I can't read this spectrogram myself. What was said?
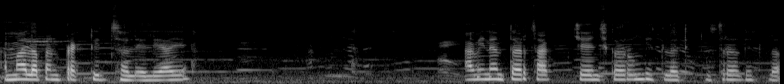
आम्हाला पण प्रॅक्टिस झालेली आहे. आम्ही नंतर चाक चेंज करून घेतलं ते दुसरं घेतलं.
